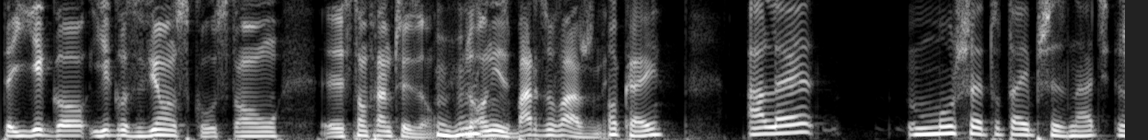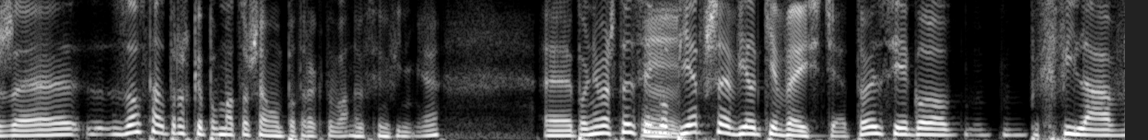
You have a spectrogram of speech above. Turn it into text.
tej jego, jego związku z tą, y, z tą franczyzą, Mhm. że on jest bardzo ważny. Okej, ale muszę tutaj przyznać, że został troszkę po macoszemu potraktowany w tym filmie, ponieważ to jest jego Hmm. pierwsze wielkie wejście. To jest jego chwila w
